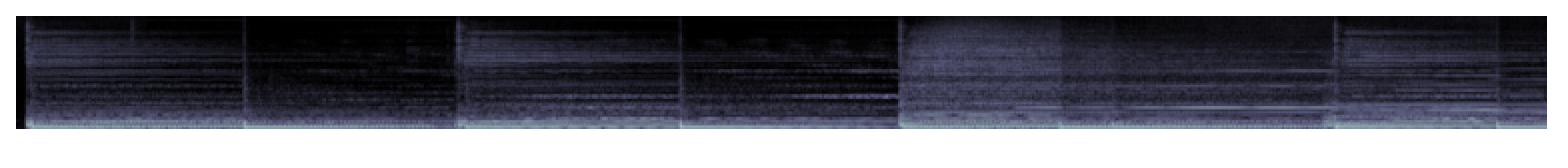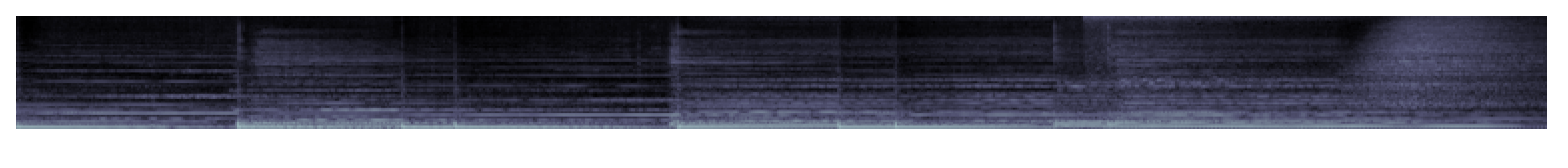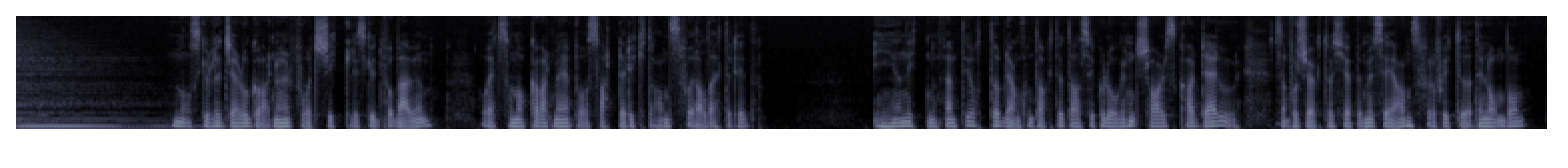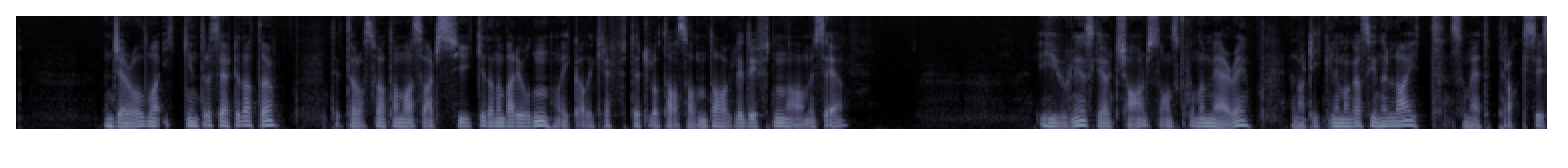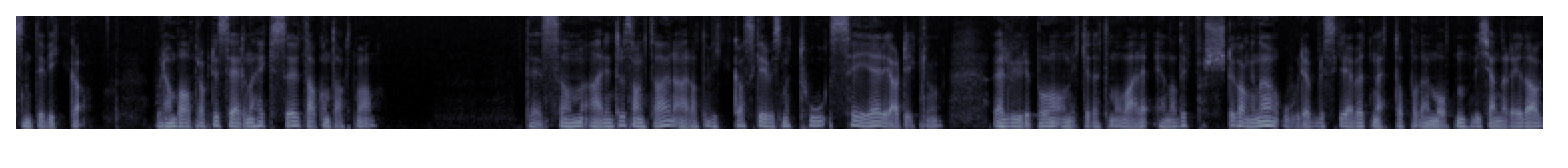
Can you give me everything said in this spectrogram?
Skulle Gerald Gardner få et skikkelig skudd for baugen, og et som nok har vært med på å sverte ryktet hans for all ettertid. I 1958 ble han kontaktet av psykologen Charles Cardell, som forsøkte å kjøpe museet hans for å flytte det til London. Men Gerald var ikke interessert i dette, til tross for at han var svært syk i denne perioden og ikke hadde krefter til å ta seg av den daglige driften av museet. I juli skrev Charles og hans kone Mary en artikkel i magasinet Light som het Praksisen til Vikka hvor han ba praktiserende hekser ta kontakt med han. Det som er interessant her, er at Vikka skrives med to c-er i artikkelen, og jeg lurer på om ikke dette må være en av de første gangene ordet blir skrevet nettopp på den måten vi kjenner det i dag.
